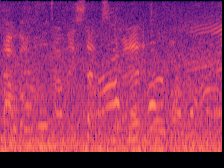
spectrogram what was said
now got to walk down those steps in a minute.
